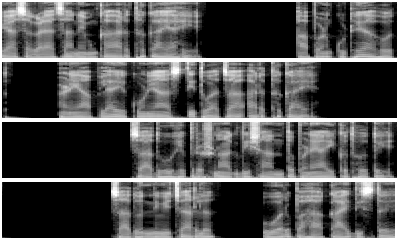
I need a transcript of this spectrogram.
या सगळ्याचा नेमका अर्थ काय आहे? आपण कुठे आहोत आणि आपल्या एकूण या अस्तित्वाचा अर्थ काय? साधू हे प्रश्न अगदी शांतपणे ऐकत होते. साधूंनी विचारलं वर पहा काय दिसतंय?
